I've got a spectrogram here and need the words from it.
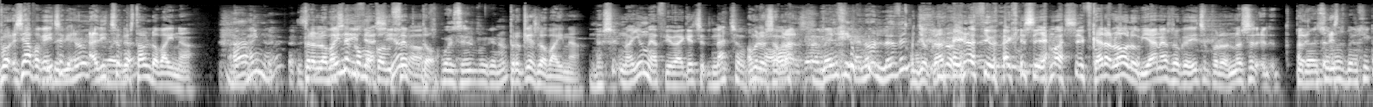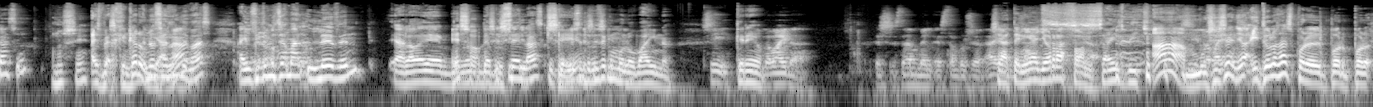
Por- ya, porque ha dicho que, ha dicho que ha estado en lo vaina. Lobaina. Pero lo ¿No se como dice así o no? concepto. Puede ser, ¿por qué no? ¿Pero qué es lo vaina? No, sé, no hay una ciudad que se... Nacho, Hombre, lo favor. Bélgica, ¿no? ¿Leuven? Yo, claro. Hay una ciudad que se llama así. Claro, no, Ljubljana es lo que he dicho, pero no sé. ¿Pero eso no es, Bélgica, sí? No sé. es Bélgica, No sé Ljubljana. dónde vas. Hay un sitio que se llama Leuven, al lado de, Eso, de ese Bruselas, sitio. que Sí, creo que se ese traduce sitio. como lo vaina. Sí, Creo. Lo vaina. Es- está en, Bel- está en Bruselas. O sea, tenía yo razón. Science Beach. Ah, sí, señor. ¿Y tú lo sabes por el. Por, por...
